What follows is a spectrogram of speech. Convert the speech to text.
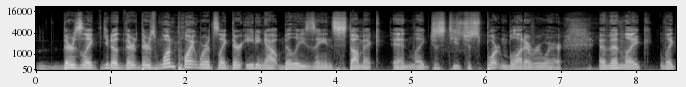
there's like you know there there's one point where it's like they're eating out Billy Zane's stomach and like just he's just splurting blood everywhere, and then like like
